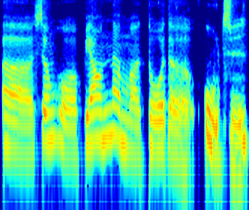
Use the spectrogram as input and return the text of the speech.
呃生活不要那么多的物质。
